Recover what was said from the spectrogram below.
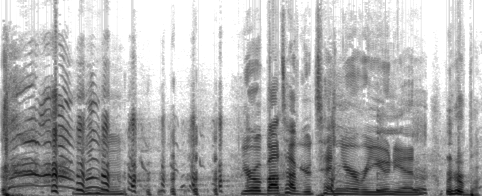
You're about to have your 10 year reunion. We're about-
